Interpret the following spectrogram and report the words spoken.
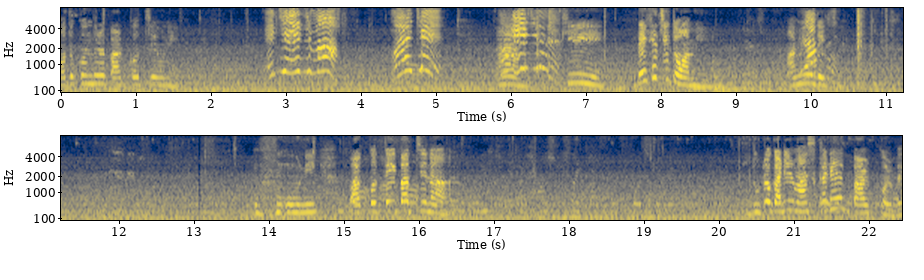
কতক্ষণ ধরে পার্ক করছে উনি এই যে এই যে মা মা, এই যে মা, হ্যাঁ এই যে কি দেখেছি তো আমি। আমিও দেখছি। উনি পার্ক করতেই পারছে না। দুটো গাড়ির মাঝখানে পার্ক করবে।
